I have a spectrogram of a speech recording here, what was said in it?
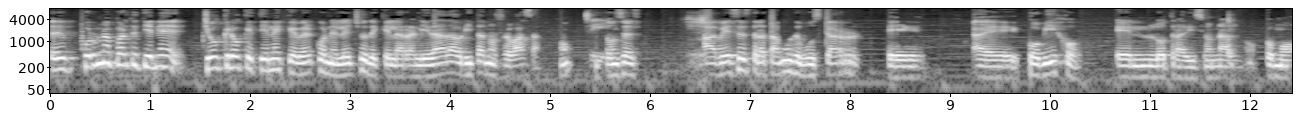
eh, por una parte tiene, yo creo que tiene que ver con el hecho de que la realidad ahorita nos rebasa, ¿no? Sí. Entonces, a veces tratamos de buscar eh, cobijo en lo tradicional, ¿no? Como,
